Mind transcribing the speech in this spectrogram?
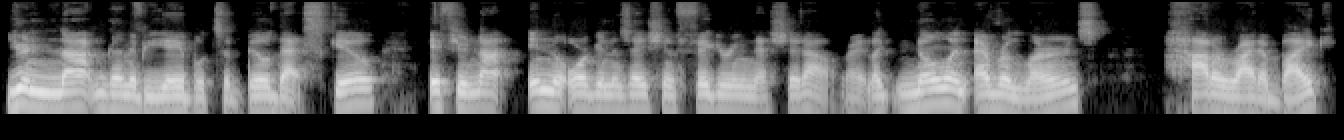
You're not going to be able to build that skill if you're not in the organization figuring that shit out, right? Like, no one ever learns how to ride a bike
